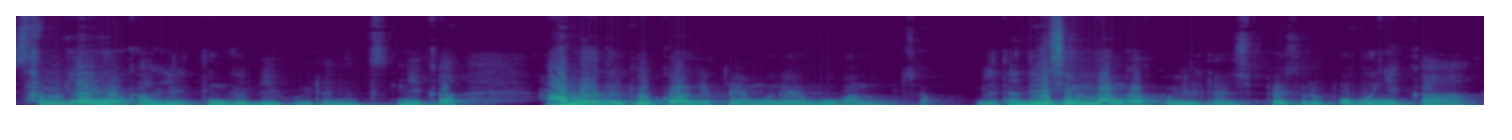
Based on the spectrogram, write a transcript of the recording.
3개월 각 1등급이고 이러니까 아무래도 교과이기 때문에 뭐가 높죠? 일단 내신만 갖고 일단 10배수를 뽑으니까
